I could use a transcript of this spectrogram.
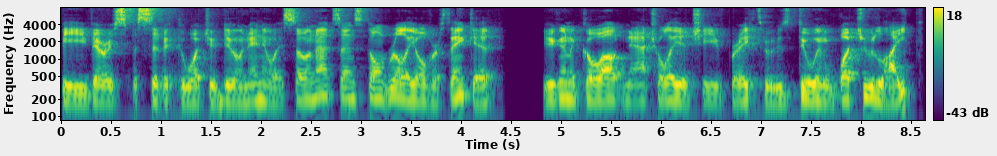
be very specific to what you're doing anyway. So in that sense don't really overthink it. You're going to go out naturally achieve breakthroughs doing what you like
